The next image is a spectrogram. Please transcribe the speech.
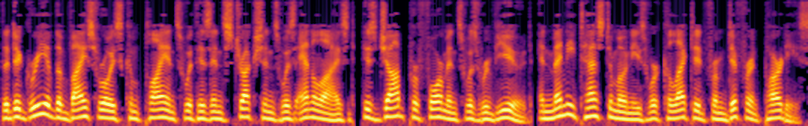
the degree of the viceroy's compliance with his instructions was analyzed, his job performance was reviewed, and many testimonies were collected from different parties.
